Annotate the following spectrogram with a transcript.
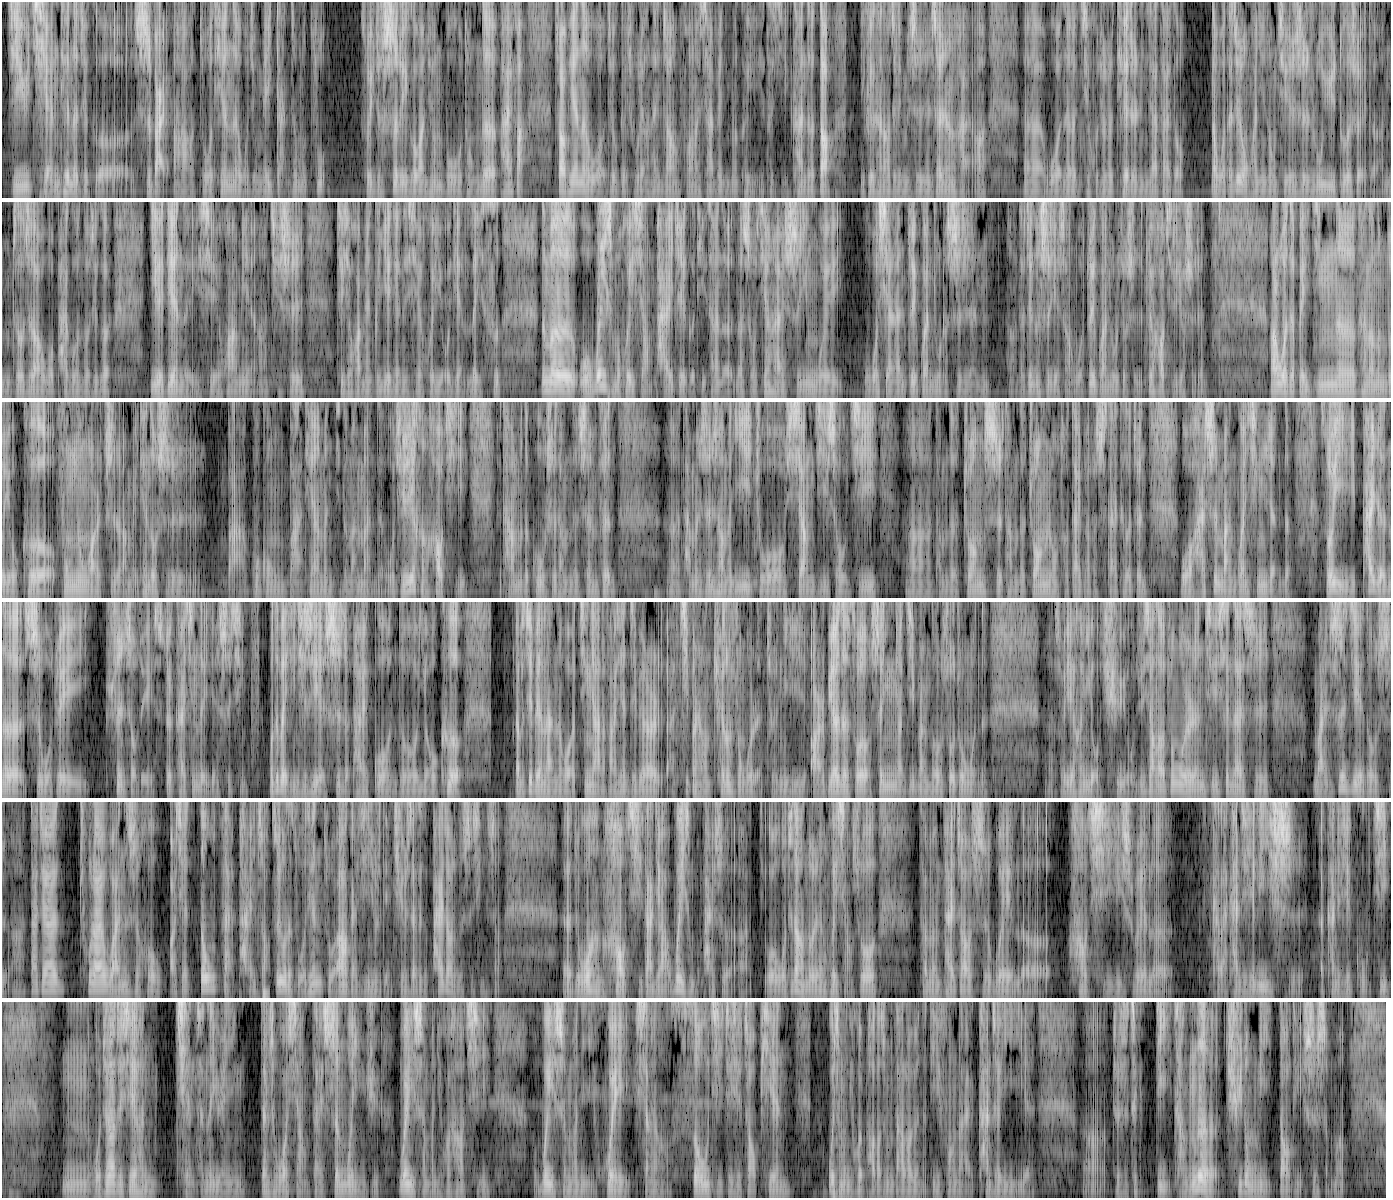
基于前天的这个失败啊，昨天呢我就没敢这么做。所以就试了一个完全不同的拍法，照片呢我就给出两三张放在下边，你们可以自己看得到。你可以看到这里面是人山人海啊，呃，我呢几乎就是贴着人家在走。那我在这种环境中其实是如鱼得水的。你们都知道我拍过很多这个夜店的一些画面啊，其实这些画面跟夜店那些会有一点类似。那么我为什么会想拍这个题材呢？那首先还是因为我显然最关注的是人啊，在这个世界上我最关注的就是最好奇的就是人。而我在北京呢，看到那么多游客蜂拥而至啊，每天都是把故宫、把天安门挤得满满的。我其实也很好奇，就他们的故事、他们的身份，呃，他们身上的衣着、相机、手机啊，他们的装饰、他们的妆容所代表的时代特征，我还是蛮关心人的。所以拍人呢，是我最顺手的，也是最开心的一件事情。我在北京其实也试着拍过很多游客。那到这边来呢，我惊讶的发现这边啊，基本上全都是中国人，就是你耳边的所有声音啊，基本上都是说中文的，呃，所以也很有趣。我就想到中国人其实现在是满世界都是啊，大家出来玩的时候，而且都在拍照。所以我在昨天主要感兴趣的点，其实在这个拍照这个事情上，呃，就我很好奇大家为什么拍摄啊？我我知道很多人会想说，他们拍照是为了好奇，是为了看来看这些历史，来看这些古迹。嗯，我知道这些很浅层的原因，但是我想再深问一句：为什么你会好奇？为什么你会想要搜集这些照片？为什么你会跑到这么大老远的地方来看这一眼？呃，就是这个底层的驱动力到底是什么？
